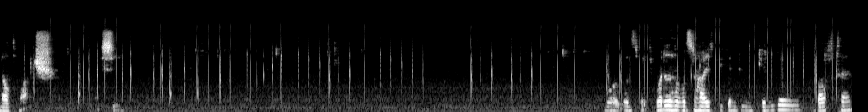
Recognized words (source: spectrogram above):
Not much. I see. Well, let's wait. What is what's the highest we can do? Can we go above 10?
